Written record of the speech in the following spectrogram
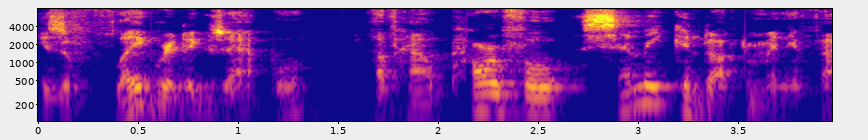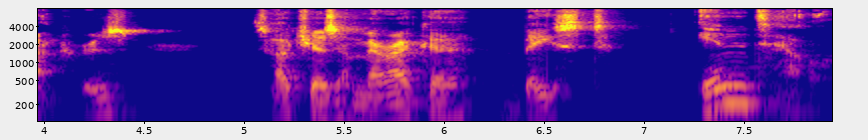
is a flagrant example of how powerful semiconductor manufacturers such as America based Intel,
